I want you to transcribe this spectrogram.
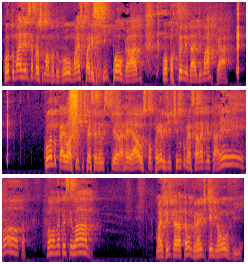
quanto mais ele se aproximava do gol, mais parecia empolgado com a oportunidade de marcar. Quando caiu a ficha e percebemos que era real, os companheiros de time começaram a gritar: Ei, volta, volta, não é para esse lado. Mas o ímpeto era tão grande que ele não ouvia.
